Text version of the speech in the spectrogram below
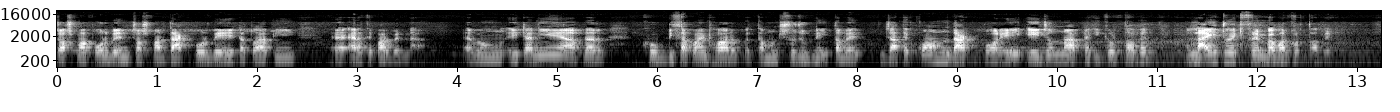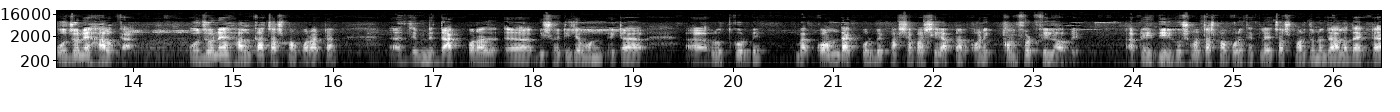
চশমা পরবেন, চশমার দাগ পড়বে, এটা তো আপনি এড়াতে পারবেন না। এবং এটা নিয়ে আপনার খুব ডিসঅ্যাপয়েন্ট হওয়ার তেমন সুযোগ নেই। তবে যাতে কম দাগ পড়ে, এই জন্য আপনাকে কী করতে হবে? লাইট ওয়েট ফ্রেম ব্যবহার করতে হবে। ওজনে হালকা। ওজনে হালকা চশমা পরাটা যেমনি দাগ আহ, বিষয়টি যেমন এটা রোধ করবে বা কম দাগ পড়বে পাশাপাশি আপনার অনেক কমফোর্ট ফিল হবে। আপনি দীর্ঘ সময় চশমা পরে থাকলে চশমার জন্য যে আলাদা একটা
